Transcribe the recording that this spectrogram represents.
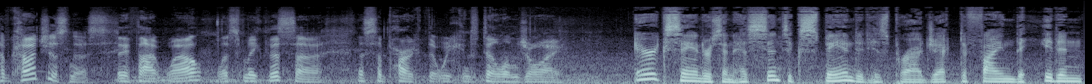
of consciousness. They thought, well, let's make this a, this a park that we can still enjoy. Eric Sanderson has since expanded his project to find the hidden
